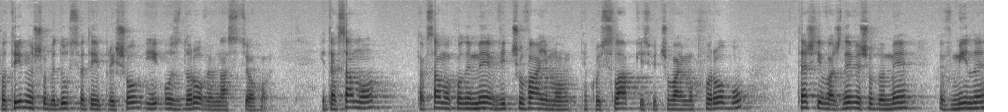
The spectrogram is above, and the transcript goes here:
потрібно, щоб Дух Святий прийшов і оздоровив нас з цього. І так само, так само, коли ми відчуваємо якусь слабкість, відчуваємо хворобу, теж є важливо, щоб ми вміли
